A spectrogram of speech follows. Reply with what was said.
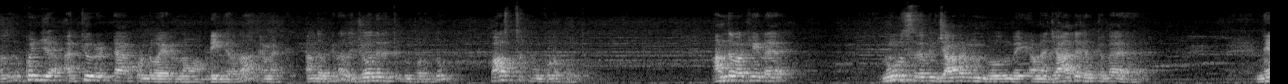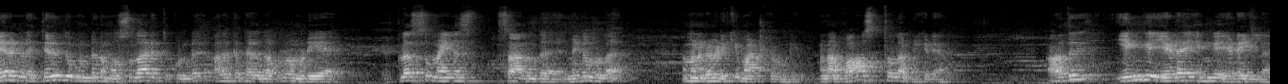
அது கொஞ்சம் அக்யூரேட்டாக கொண்டு போயிடணும் அப்படிங்கிறதா கணக்கு அந்த வகையில் அது ஜோதிடத்துக்கும் பொருந்தும் வாஸ்துக்கும் கூட பொருந்தும். அந்த வகையில் நூறு சதவீதம் ஜாதகம் உண்மை ஆனால் ஜாதகத்தில் நேரங்களை தெரிந்து கொண்டு நம்ம சுதாரித்து கொண்டு அதற்கு தகுந்தாப்புல நம்முடைய ப்ளஸ் மைனஸ் சார்ந்த நிகழ்வில் நம்ம நடவடிக்கை மாற்றிக்கொள்ள முடியும். ஆனால் வாஸ்துல அப்படி கிடையாது. அது எங்கே எடை எங்கே எடை இல்லை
